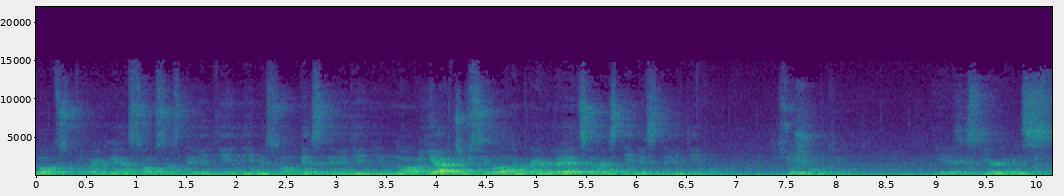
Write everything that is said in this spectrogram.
Бодрствование, сон со сновидениями, сон без сновидений. Но ярче всего она проявляется во сне без сновидений. Сушупти. Experienced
